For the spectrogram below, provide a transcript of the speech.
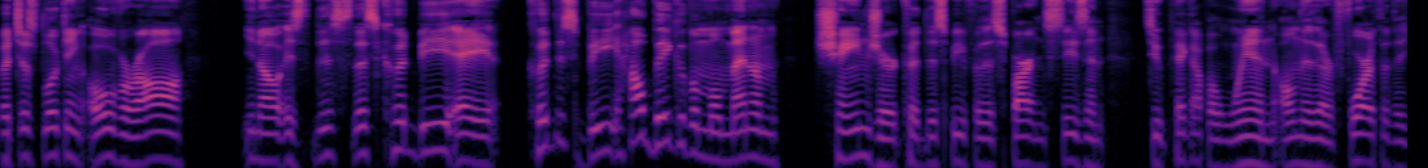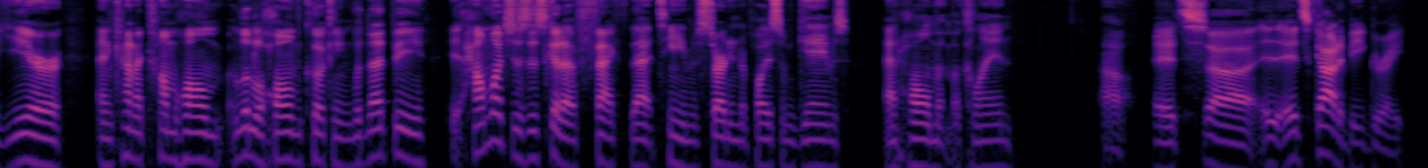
But just looking overall, you know, is this this could be a could this be how big of a momentum changer could this be for the Spartan season to pick up a win, only their fourth of the year, and kind of come home a little home cooking? Would that be how much is this going to affect that team starting to play some games at home at McLane. Oh, it's uh, it, it's got to be great.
